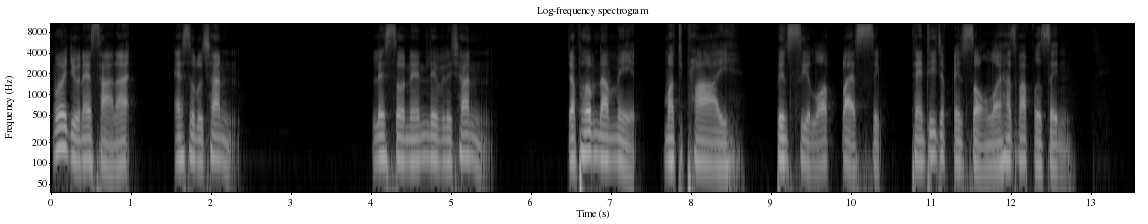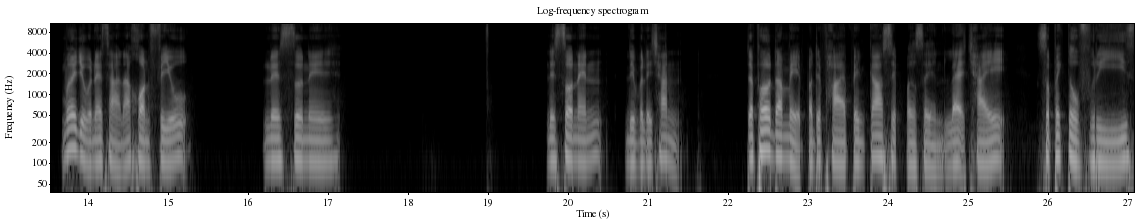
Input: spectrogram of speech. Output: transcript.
เมื่ออยู่ในสถานะ Absolution Resonance Revolution จะเพิ่ม Damage Multiply เป็น 480 แทนที่จะเป็น 255%เมื่ออยู่ในสถานะ Confuse Resonance Resonance Revelation จะเพิ่ม Damage Multiply เป็น 90%และใช้ Spectral Freeze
